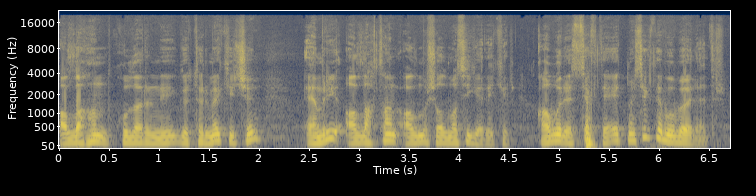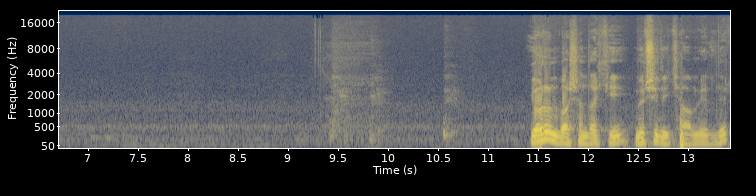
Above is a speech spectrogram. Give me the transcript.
Allah'ın kullarını götürmek için emri Allah'tan almış olması gerekir. Kabul etsek de etmesek de bu böyledir. Yolun başındaki mürşid-i kamildir.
